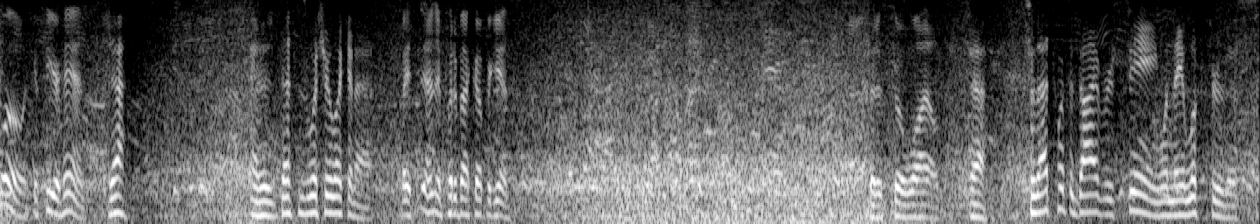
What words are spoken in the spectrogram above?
Whoa, I can see your hand. Yeah. And this is what you're looking at. Wait, and then put it back up again. That is so wild. Yeah. So that's what the diver's seeing when they look through this.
